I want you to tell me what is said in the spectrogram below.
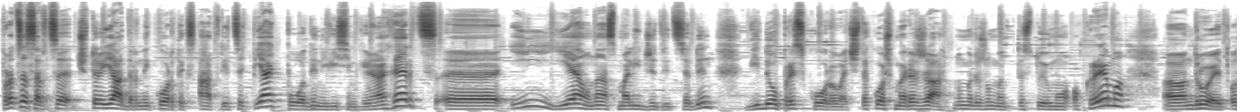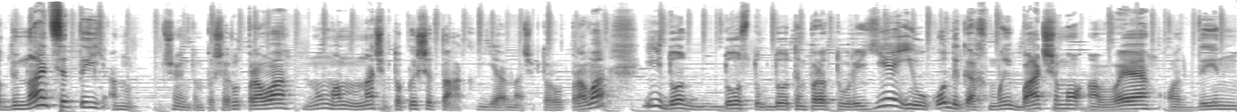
Процесор це 4-ядерний Cortex A35 по 1,8 ГГц. е, І є у нас Mali G31 відеоприскорювач. Також мережа. Ну, мережу ми тестуємо окремо. Android 11. А ну, що він там пише? Root права. Ну, мам, начебто пише так. Є, начебто, root права. І до, доступ до температури є. І у кодиках ми бачимо AV1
